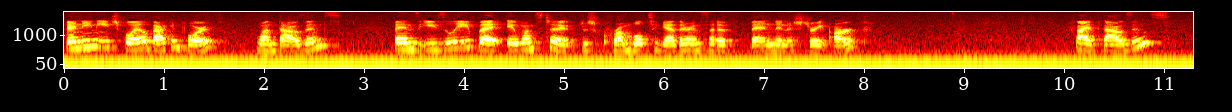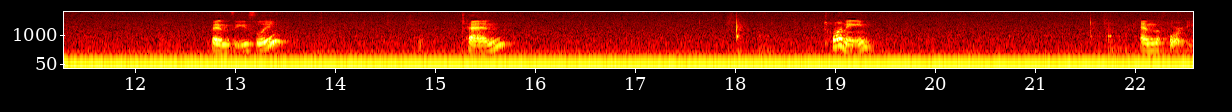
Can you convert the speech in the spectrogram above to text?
Bending each foil back and forth, 1000s, bends easily, but it wants to just crumble together instead of bend in a straight arc. 5000s, bends easily. 10, 20, and the 40.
